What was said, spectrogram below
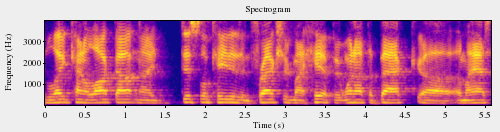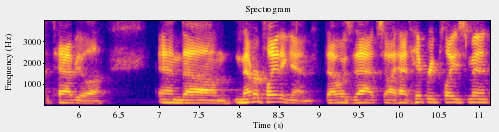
leg kind of locked out and I dislocated and fractured my hip. It went out the back uh, of my acetabula and um, never played again. That was that. So I had hip replacement.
